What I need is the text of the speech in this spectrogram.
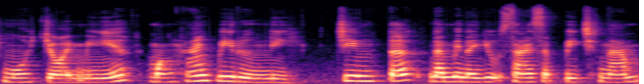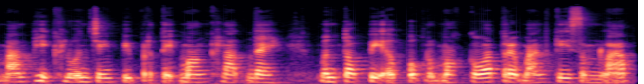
ឈ្មោះ Joy Mia បង្ហាញពីរឿងនេះជាងទឹកដែលមានអាយុ42ឆ្នាំបានភៀសខ្លួនចេញពីប្រទេសបង់ក្លាដេសបន្ទាប់ពីឪពុករបស់គាត់ត្រូវបានគេសម្លាប់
